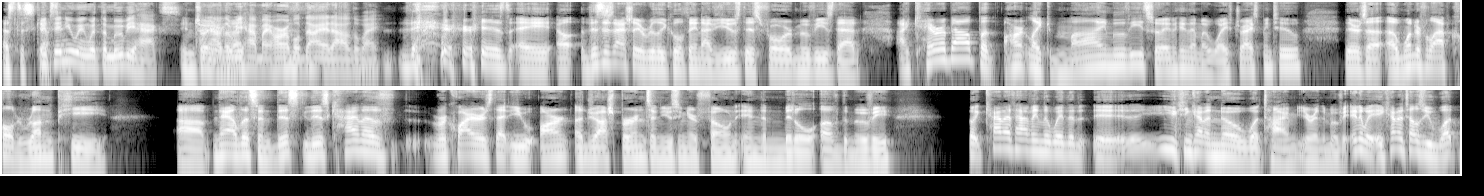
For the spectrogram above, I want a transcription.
That's disgusting. Continuing with the movie hacks. Enjoy now your that we have my horrible diet out of the way. there is a uh, this is actually a really cool thing i've used this for movies that i care about but aren't like my movies so anything that my wife drags me to there's a, a wonderful app called RunPee uh, now listen this this kind of requires that you aren't a josh burns and using your phone in the middle of the movie but kind of having the way that uh you can kind of know what time you're in the movie anyway it kind of tells you what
